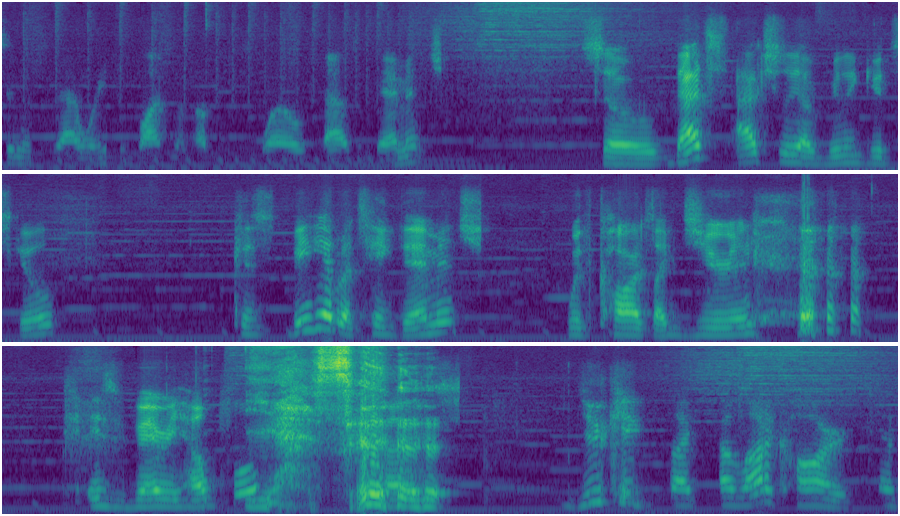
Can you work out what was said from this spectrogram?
similar to that where he can block them up to twelve thousand damage. So that's actually a really good skill. Because being able to take damage with cards like Jiren is very helpful. Yes. you can like a lot of cards if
